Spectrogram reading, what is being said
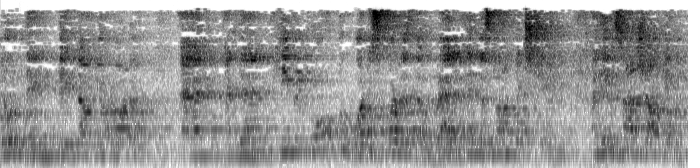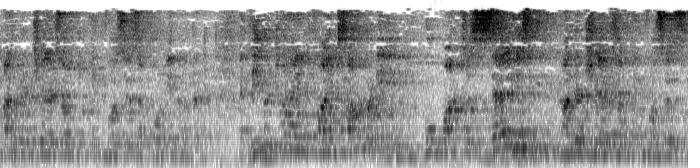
will take down your order and, and then he will go to what is called as the well in the stock exchange and he'll start shouting 100 shares of Infosys at 1400. And he will try and find somebody who wants to sell his 100 shares of Infosys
